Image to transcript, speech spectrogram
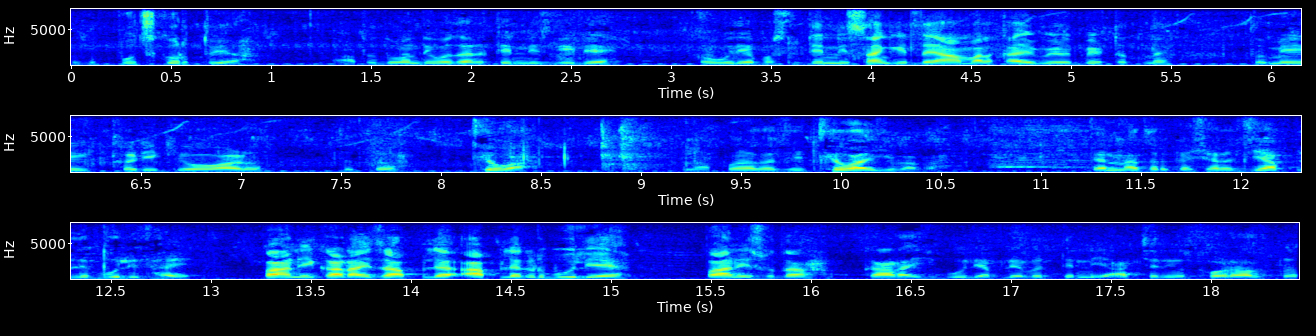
त्याचं पूच करतो या आता दोन दिवस झाले त्यांनीच नेली आहे. तर उद्यापासून त्यांनी सांगितलं आहे आम्हाला काही वेळ भेटत नाही. तुम्ही खडी किंवा वाळू तिथं ठेवा. आपण आता ती ठेवायची बघा. त्यांना तर कशाला जी आपल्या बोलीत आहे पाणी काढायचं आपल्या आपल्याकडे बोली आहे. पाणीसुद्धा काढायची बोली आपल्याकडे त्यांनी आजच्या दिवस थोडं आलं तर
